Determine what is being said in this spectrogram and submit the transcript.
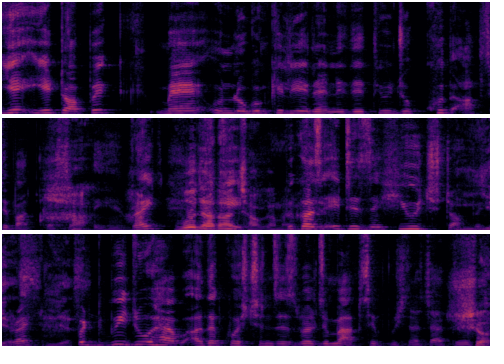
ये ये टॉपिक मैं उन लोगों के लिए रहने देती हूँ जो खुद आपसे बात कर हाँ, सकते हैं हाँ, राइट वो ज़्यादा अच्छा होगा, because it is a huge topic right but we do have other question as well जो मैं आपसे पूछना चाहती हूँ।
